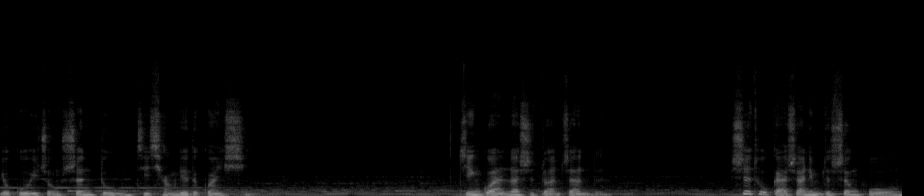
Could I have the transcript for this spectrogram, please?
有过一种深度及强烈的关系，尽管那是短暂的。试图改善你们的生活，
